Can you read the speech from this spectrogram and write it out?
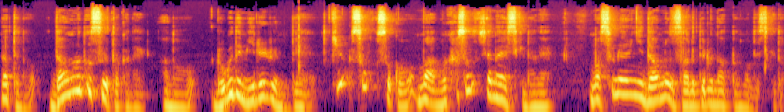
なんていうの、ダウンロード数とかね、あの、ログで見れるんで、そこそこ、まあ昔ほどじゃないですけどね、まあそれなりにダウンロードされてるなと思うんですけど、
